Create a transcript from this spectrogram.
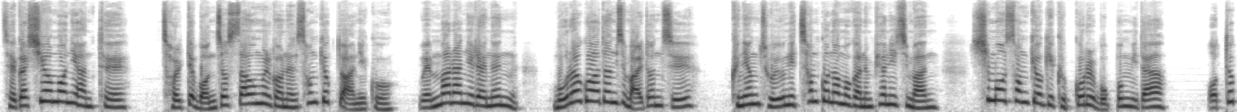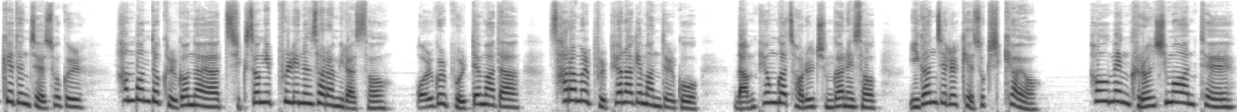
제가 시어머니한테 절대 먼저 싸움을 거는 성격도 아니고 웬만한 일에는 뭐라고 하던지 말던지 그냥 조용히 참고 넘어가는 편이지만 시모 성격이 그 꼴을 못 봅니다. 어떻게든 제 속을 한 번 더 긁어놔야 직성이 풀리는 사람이라서 얼굴 볼 때마다 사람을 불편하게 만들고 남편과 저를 중간에서 이간질을 계속시켜요. 처음엔 그런 시모한테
